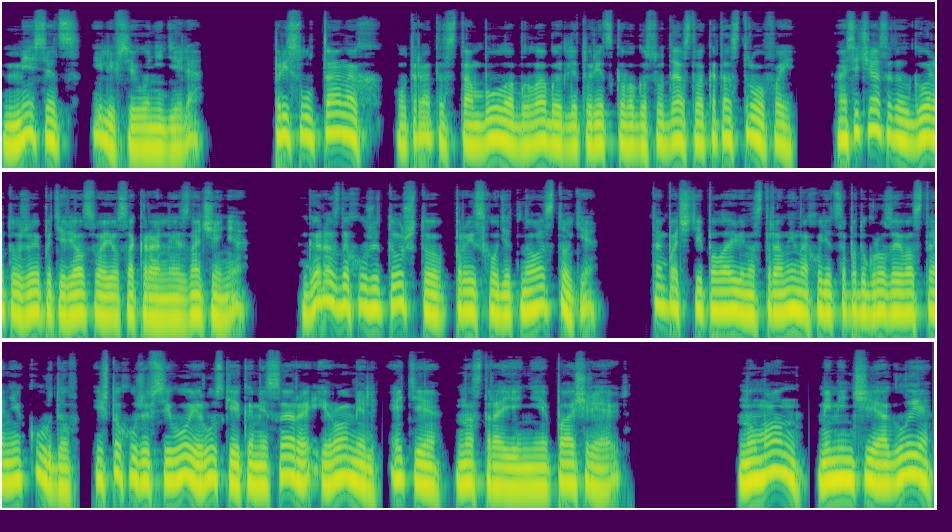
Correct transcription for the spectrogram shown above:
месяц или всего неделя. При султанах утрата Стамбула была бы для турецкого государства катастрофой, а сейчас этот город уже потерял свое сакральное значение. Гораздо хуже то, что происходит на Востоке. Там почти половина страны находится под угрозой восстания курдов, и что хуже всего, и русские комиссары, и Ромель эти настроения поощряют. Нуман Меменчи Аглы,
